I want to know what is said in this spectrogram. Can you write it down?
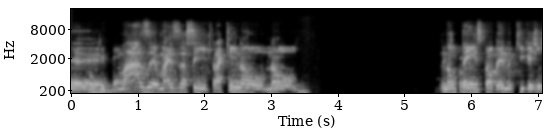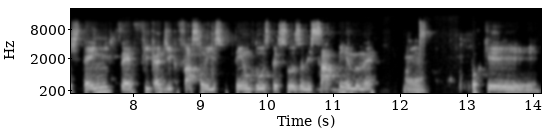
É, mas, mas, assim, para quem é. não, não não tem esse problema aqui que a gente tem, é, fica a dica, façam isso, tenham duas pessoas ali sabendo, né? É. Porque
